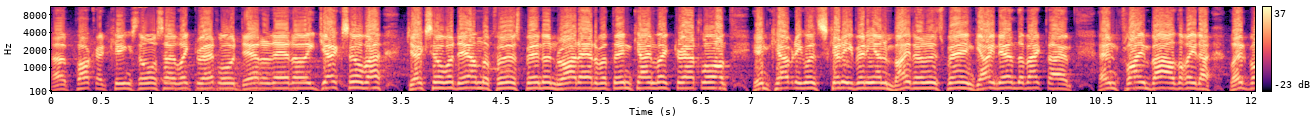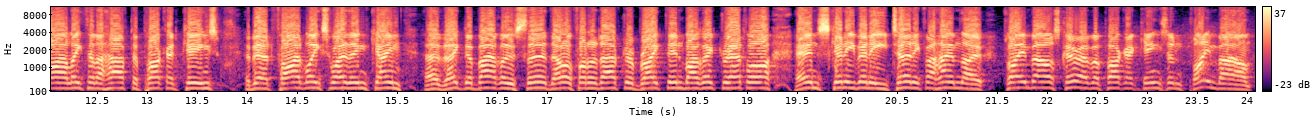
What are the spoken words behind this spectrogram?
uh, Pocket Kings and also Lecter Outlaw down and out early. Jack Silver, Jack Silver down the first bend and right out of it. Then came Lecter Outlaw in company with Skinny Vinny and Maintenance Man going down the back though. And Flame Bale, the leader, led by a length and a half to Pocket Kings. About five lengths away, then came uh, Wagner third. They were followed after a break then by Lecter Outlaw and Skinny Vinny turning for home though. Flame Bale's clear over Pocket Kings and Flame Bale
